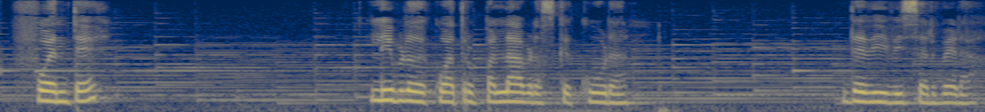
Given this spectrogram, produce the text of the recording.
Fuente. Libro de cuatro palabras que curan. De Vivi Cervera.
